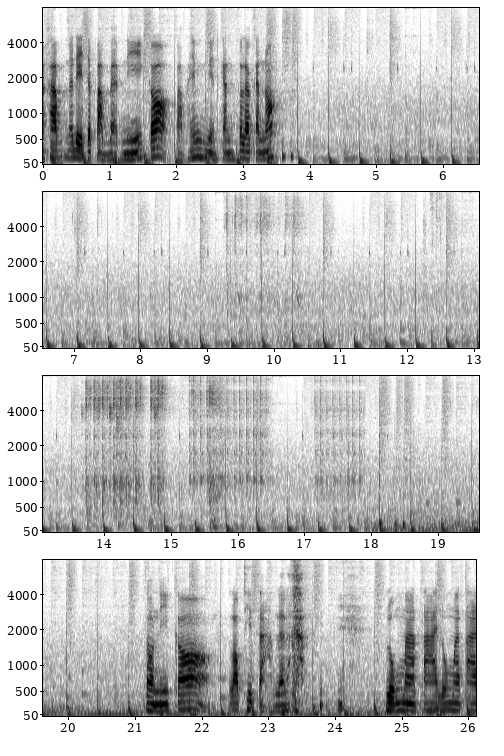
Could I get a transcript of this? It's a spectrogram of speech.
นะครับนเดจะปรับแบบนี้ก็ปรับให้เหมือนกันก็แล้วกันเนาะ ตอนนี้ก็รอบที่ 3 แล้วนะครับ ลงมาตายลงมาตาย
